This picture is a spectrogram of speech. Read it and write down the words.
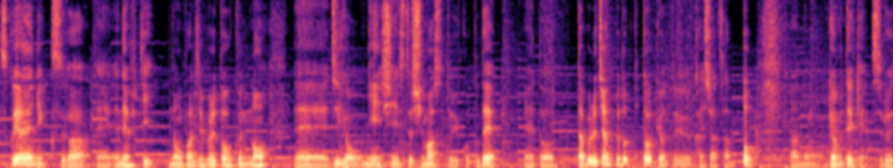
スクエアエニックスが、えー NFT、 non-fungible token の、え事業に進出しますということで、ダブルジャンプドット東京という会社さんと、あの業務提携するっ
